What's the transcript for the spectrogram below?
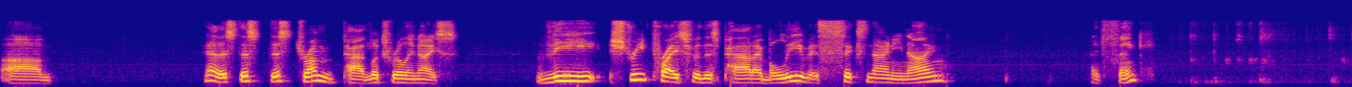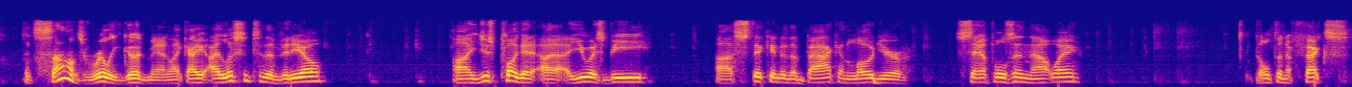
Um, yeah, this this this drum pad looks really nice. The street price for this pad, I believe, is six ninety nine. I think. It sounds really good, man. Like I, I listened to the video. Uh, you just plug a, a USB uh, stick into the back and load your samples in that way. Built-in effects.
